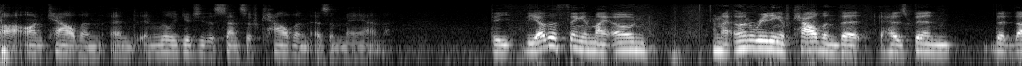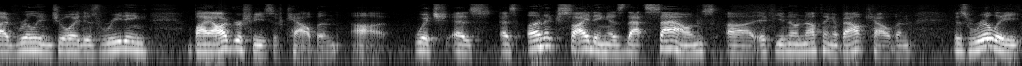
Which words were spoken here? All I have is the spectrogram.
uh, on Calvin and and really gives you the sense of Calvin as a man. The the other thing in my own in my own reading of Calvin that has been that I've really enjoyed is reading biographies of Calvin. Which, as as unexciting as that sounds, uh, if you know nothing about Calvin, is really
